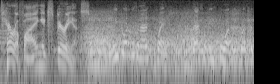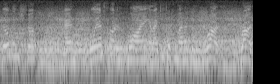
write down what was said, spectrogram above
terrifying experience. We thought it was an earthquake. That's what we thought because the building shook and glass started flying and I just said to my husband, run, run,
